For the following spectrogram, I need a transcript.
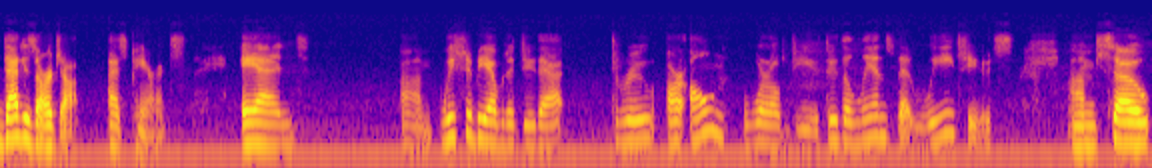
That is our job as parents. And um, we should be able to do that through our own worldview, through the lens that we choose. Um, so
